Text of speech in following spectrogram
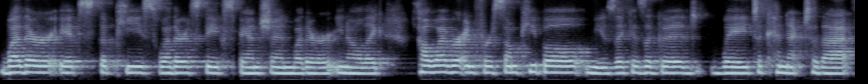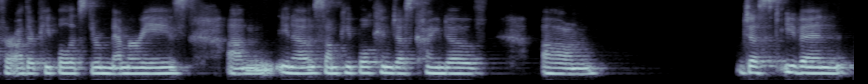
whether it's the peace whether it's the expansion whether you know like however and for some people music is a good way to connect to that. For other people it's through memories. Um, you know some people can just kind of um, just even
